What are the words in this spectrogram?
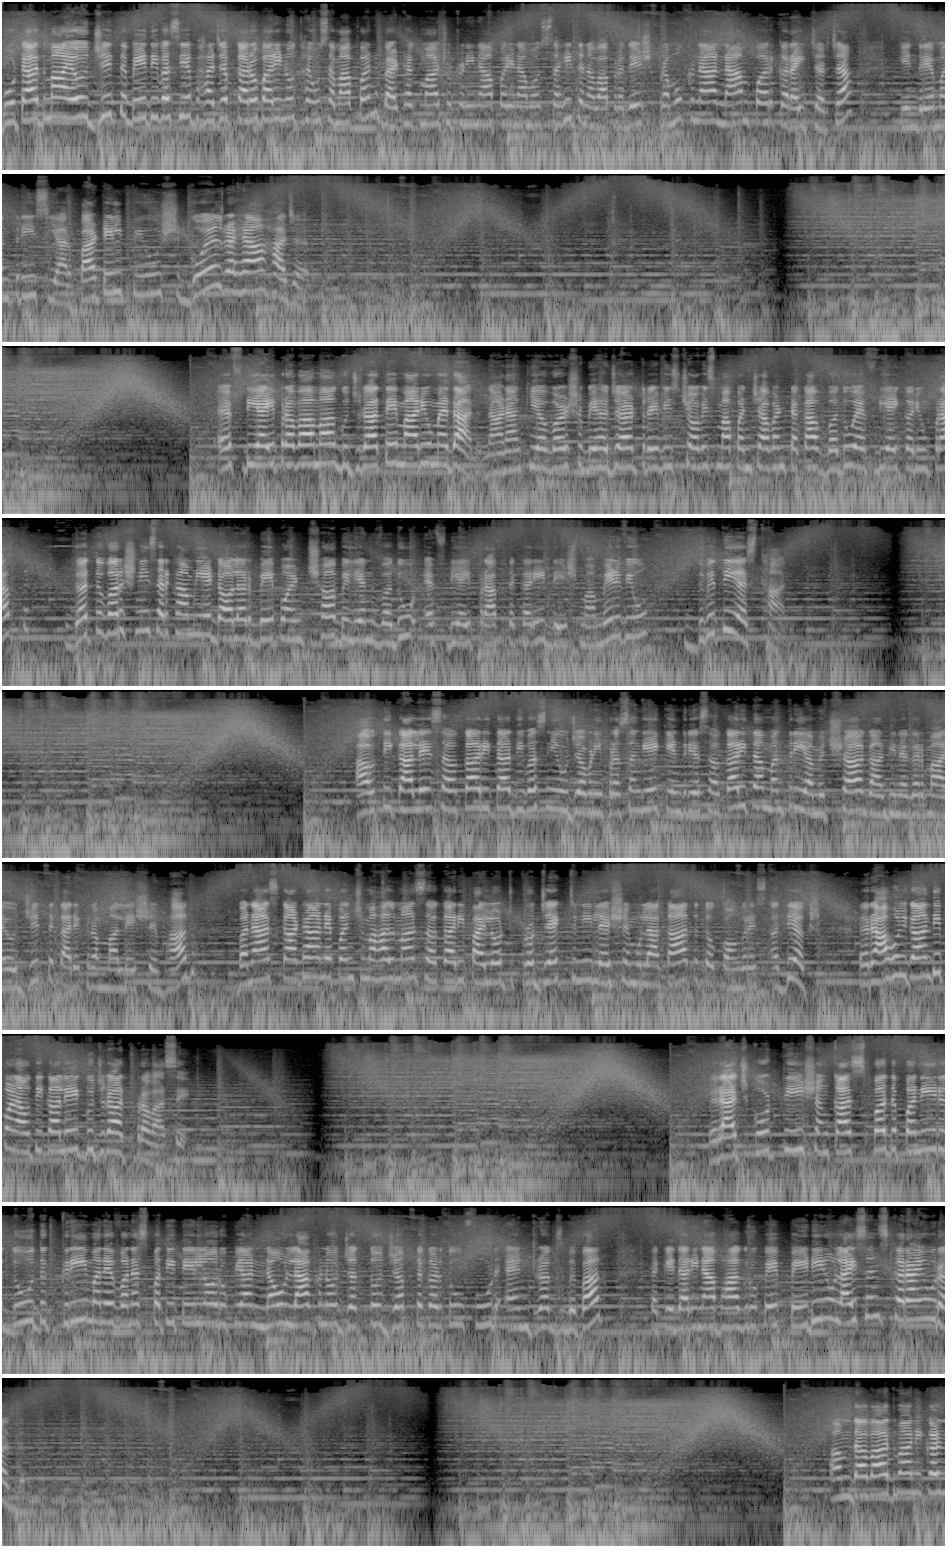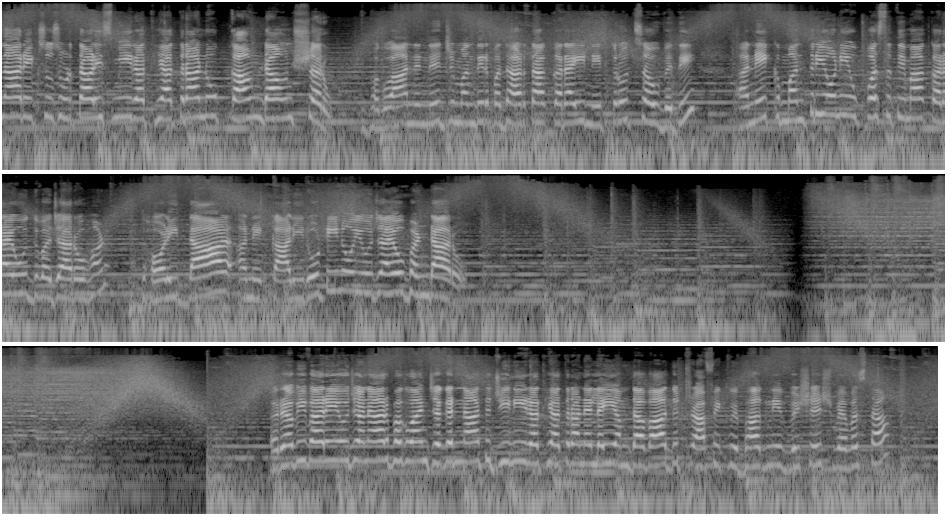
બોટાદમાં આયોજિત બે દિવસીય ભાજપ કારોબારીનું થયું સમાપન. બેઠકમાં ચૂંટણીના પરિણામો સહિત નવા પ્રદેશ પ્રમુખના નામ પર કરાઈ ચર્ચા. કેન્દ્રીય મંત્રી સી આર પાટીલ, પિયુષ ગોયલ રહ્યા હાજર. એફડીઆઈ પ્રવાહમાં ગુજરાતે માર્યું મેદાન. નાણાકીય વર્ષ બે હજાર ત્રેવીસ ચોવીસમાં પંચાવન ટકા વધુ એફડીઆઈ કર્યું પ્રાપ્ત. ગત વર્ષની સરખામણીએ ડોલર બે પોઈન્ટ છ બિલિયન વધુ એફડીઆઈ પ્રાપ્ત કરી દેશમાં મેળવ્યું દ્વિતીય સ્થાન. આવતીકાલે સહકારિતા દિવસની ઉજવણી પ્રસંગે કેન્દ્રીય સહકારિતા મંત્રી અમિત શાહ ગાંધીનગરમાં આયોજિત કાર્યક્રમમાં લેશે ભાગ. બનાસકાંઠા અને પંચમહાલમાં સહકારી પાયલોટ પ્રોજેક્ટની લેશે મુલાકાત તો કોંગ્રેસ અધ્યક્ષ. રાહુલ ગાંધી પણ આવતીકાલે ગુજરાત પ્રવાસે. રાજકોટથી શંકાસ્પદ પનીર, દૂધ, ક્રીમ અને વનસ્પતિ તેલનો રૂપિયા નવ લાખનો જથ્થો જપ્ત કરતું ફૂડ એન્ડ ડ્રગ્સ વિભાગ. તકેદારીના ભાગરૂપે પેઢીનું લાયસન્સ કરાયું રદ. અમદાવાદમાં નીકળનાર એકસો સુડતાળીસમી રથયાત્રાનું કાઉન્ટડાઉન શરૂ. ભગવાન નિજ મંદિર પધારતા કરાઈ નેત્રોત્સવ વિધિ. અનેક મંત્રીઓની ઉપસ્થિતિમાં કરાયું ધ્વજારોહણ, ધોળી દાળ અને કાળી રોટીનો યોજાયો ભંડારો. રવિવારે યોજાનાર ભગવાન જગન્નાથજીની રથયાત્રાને લઈ અમદાવાદ ટ્રાફિક વિભાગની વિશેષ વ્યવસ્થા.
